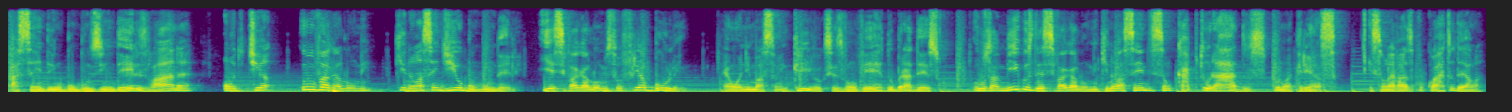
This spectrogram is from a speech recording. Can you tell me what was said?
acendem o bumbumzinho deles lá, né? Onde tinha um vagalume que não acendia o bumbum dele. E esse vagalume sofria bullying. É uma animação incrível que vocês vão ver do Bradesco. Os amigos desse vagalume que não acende são capturados por uma criança e são levados para o quarto dela.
